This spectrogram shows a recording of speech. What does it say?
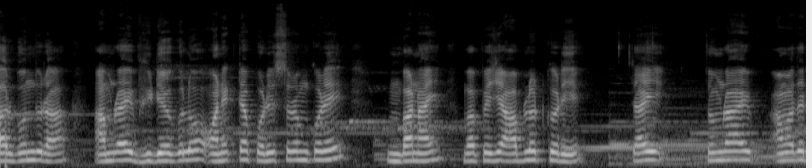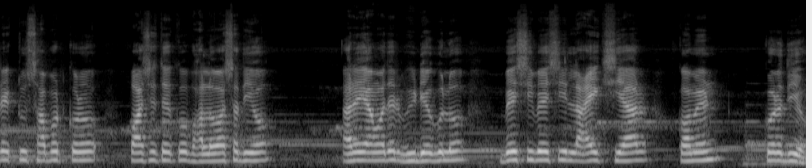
আর বন্ধুরা, আমরা এই ভিডিওগুলো অনেকটা পরিশ্রম করেই বানাই বা পেজে আপলোড করি। তাই তোমরা আমাদের একটু সাপোর্ট করো, পাশে থেকো, ভালোবাসা দিও। আর এই আমাদের ভিডিওগুলো বেশি বেশি লাইক শেয়ার কমেন্ট করে দিও।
